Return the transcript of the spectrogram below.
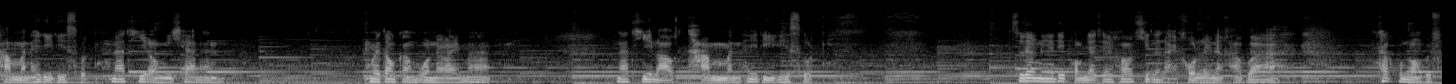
ทำมันให้ดีที่สุด หน้าที่เรามีแค่นั้น ไม่ต้องกังวลอะไรมาก หน้าที่เราทำมันให้ดีที่สุด เรื่องนี้ที่ผมอยากจะให้ข้อคิดหลายๆคนเลยนะครับว่า ถ้าคุณลองไปโฟ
